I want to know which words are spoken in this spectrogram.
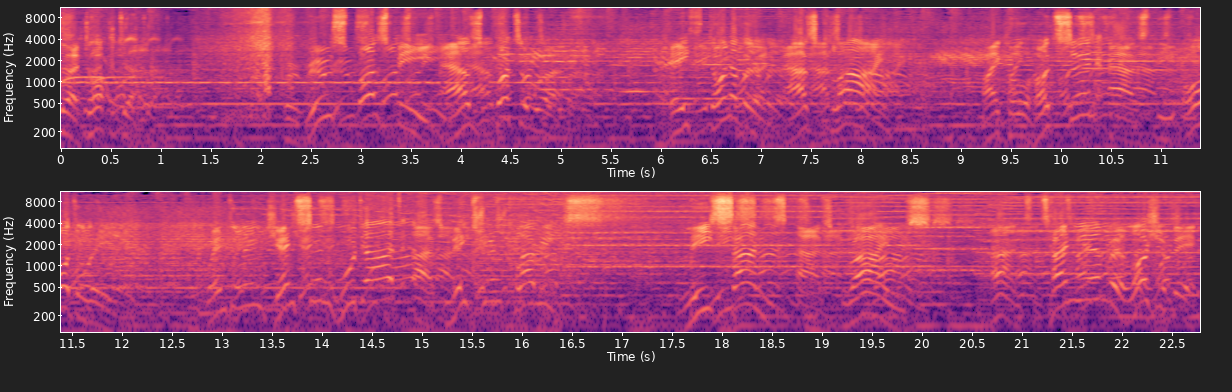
the Doctor. Bruce Busby as Butterworth. Keith Donovan as Klein. Michael Hudson as the Orderly. Gwendolyn Jensen Woodard as Matron Clarice. Lee Sands as Grimes. And Tanya Milojevic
